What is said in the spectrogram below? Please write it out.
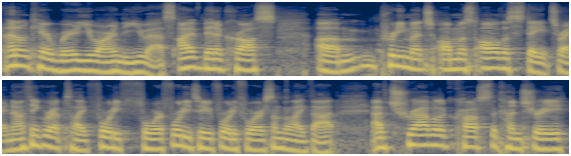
I don't care where you are in the US, I've been across um, pretty much almost all the states right now. I think we're up to like 44, 42, 44, something like that. I've traveled across the country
